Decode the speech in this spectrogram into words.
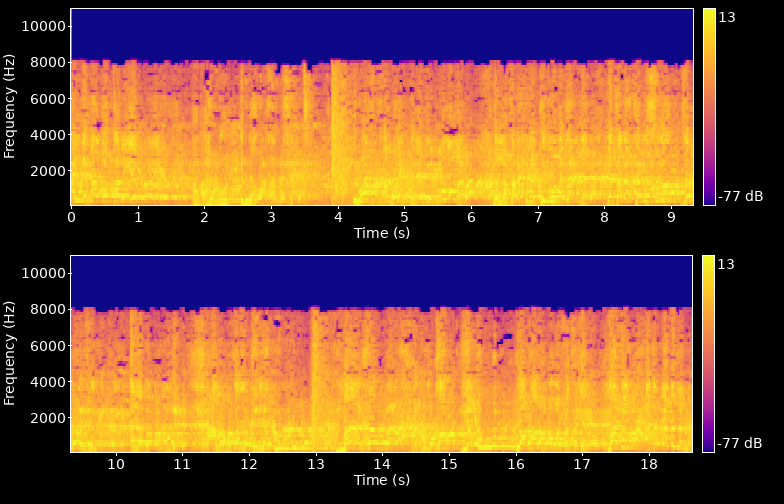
غير هذا الطريق أبقى هو الواقع شهد الواقع شهد هذه الأمة. لما تركنا الدين وبدأنا نتمكن الصراط زي أنا بقول على مدار التاريخ كله ما زر أحد قط يقول ما قاله أول فتكان ما زر أحد أبدا.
